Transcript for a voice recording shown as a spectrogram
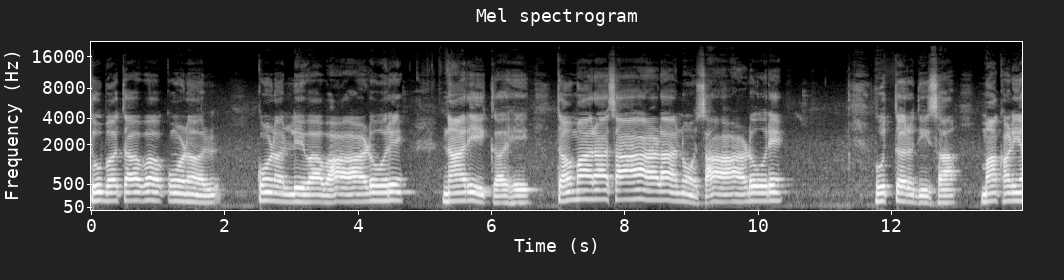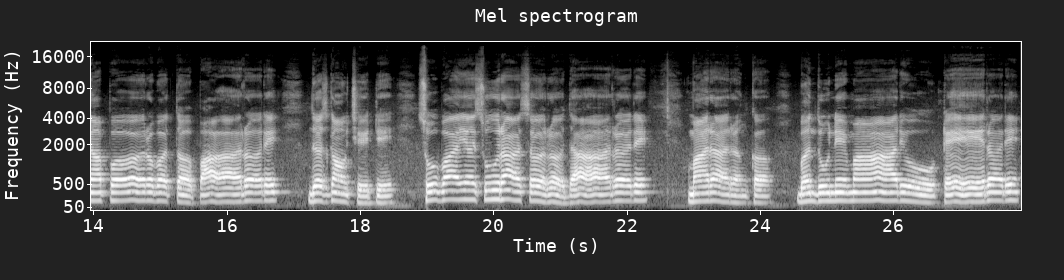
તું બતાવ કોણ કોણ લેવા વાળો રે. નારી કહે તમારા શાળાનો સાડો રે. ઉત્તર દિશા માખણિયા પર્વત પાર રે. દસગાંવ છેટે શોભાય સુરા સરદાર રે. મારા રંક બંધુને માર્યો ઠેર રે.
